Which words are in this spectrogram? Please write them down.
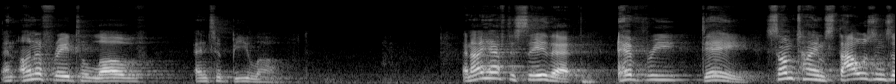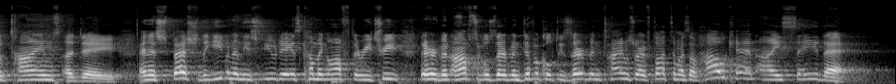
and unafraid to love and to be loved. And I have to say that every day, sometimes thousands of times a day, and especially even in these few days coming off the retreat, there have been obstacles, there have been difficulties, there have been times where I've thought to myself, how can I say that?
